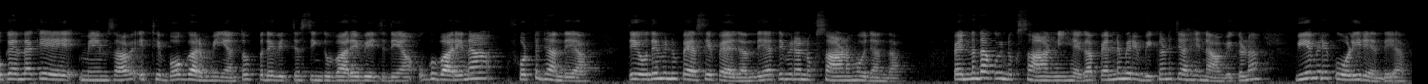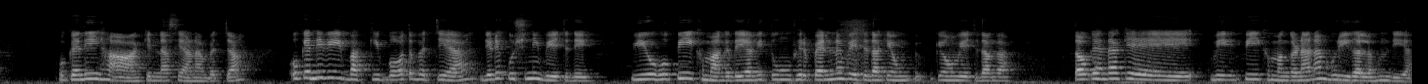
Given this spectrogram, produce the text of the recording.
ਉਹ ਕਹਿੰਦਾ ਕਿ ਮੇਮ ਸਾਹਿਬ, ਇੱਥੇ ਬਹੁਤ ਗਰਮੀ ਆ, ਧੁੱਪ ਦੇ ਵਿੱਚ ਅਸੀਂ ਗੁਬਾਰੇ ਵੇਚਦੇ ਆ। ਉਹ ਗੁਬਾਰੇ ਨਾ ਫੁੱਟ ਜਾਂਦੇ ਆ ਤੇ ਉਹਦੇ ਮੈਨੂੰ ਪੈਸੇ ਪੈ ਜਾਂਦੇ ਆ ਤੇ ਮੇਰਾ ਨੁਕਸਾਨ ਹੋ ਜਾਂਦਾ। ਪੈਨ ਦਾ ਕੋਈ ਨੁਕਸਾਨ ਨਹੀਂ ਹੈਗਾ, ਪੈਨ ਮੇਰੇ ਵਿਕਣ ਚਾਹੇ ਨਾ ਵਿਕਣ, ਵੀ ਇਹ ਮੇਰੇ ਕੋਲ ਹੀ ਰਹਿੰਦੇ ਆ। ਉਹ ਕਹਿੰਦੀ, ਹਾਂ, ਕਿੰਨਾ ਸਿਆਣਾ ਬੱਚਾ। ਉਹ ਕਹਿੰਦੀ ਵੀ ਬਾਕੀ ਬਹੁਤ ਬੱਚੇ ਆ, ਜਿਹੜੇ ਕੁਝ ਨਹੀਂ ਵੇਚਦੇ, ਵੀ ਉਹ ਭੀਖ ਮੰਗਦੇ ਆ ਵੀ ਤੂੰ ਫਿਰ ਪੈਨ ਵੇਚਦਾ ਕਿਉਂ ਕਿਉਂ ਵੇਚਦਾਗਾ? ਤਾਂ ਉਹ ਕਹਿੰਦਾ ਕਿ ਵੀ ਭੀਖ ਮੰਗਣਾ ਨਾ ਬੁਰੀ ਗੱਲ ਹੁੰਦੀ ਆ।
